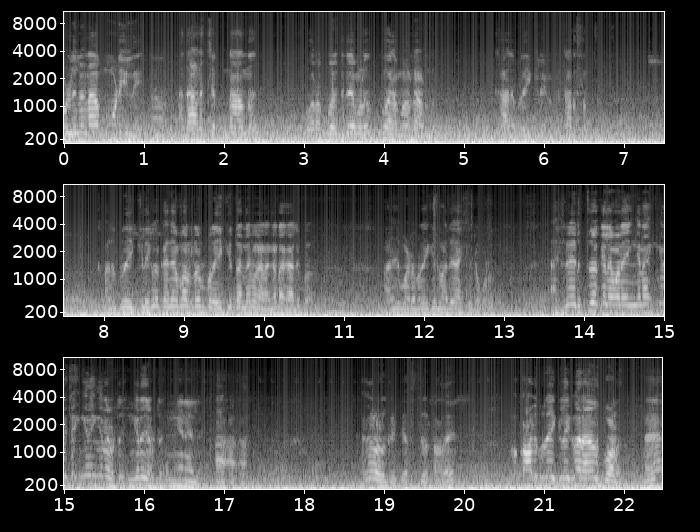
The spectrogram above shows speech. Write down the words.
ഉള്ളിലുള്ള മൂടിയില്ലേ അത് അടച്ചിട്ടുണ്ടാന്ന് ഉറപ്പുവരുത്തിട്ട് നമ്മൾ പോരാൻ പാടില്ല അവിടുന്ന്. കാൽ ബ്രേക്കിലേക്ക് വെക്കും. തടസ്സം. കാൽ ബ്രേക്കിലേക്ക് വെക്കാൻ ഞാൻ പറഞ്ഞ ബ്രേക്കിൽ തന്നെ വേണം കേട്ടോ കാലിപ്പ അതിന് പട ബ്രേക്കിൽ മാറ്റി ആക്സിഡന്റ് കൊടുക്കും. ആക്സിഡന്റ് എടുത്തു വെക്കല്ലേ വേണം ഇങ്ങനെ ഇങ്ങനെ ഇങ്ങനെ ഇങ്ങനെ വിട്ട് ഇങ്ങനെ ചോട്ട് ഇങ്ങനെയല്ലേ? ആ ആ ആ. അങ്ങനെ കൊടുക്കും ജസ്റ്റ് കേട്ടോ അതെ. അപ്പോൾ കാൽ ബ്രേക്കിലേക്ക് വരാൻ എളുപ്പമാണ്. ഏഹ്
